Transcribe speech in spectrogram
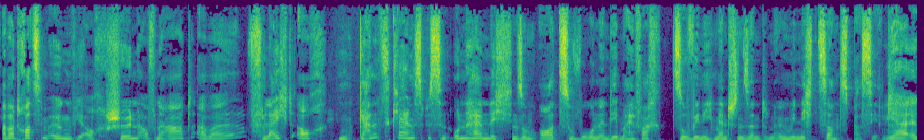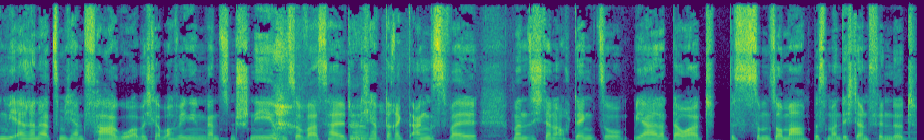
aber trotzdem irgendwie auch schön auf eine Art, aber vielleicht auch ein ganz kleines bisschen unheimlich, in so einem Ort zu wohnen, in dem einfach so wenig Menschen sind und irgendwie nichts sonst passiert. Ja, irgendwie erinnert es mich an Fargo, aber ich glaube auch wegen dem ganzen Schnee und sowas halt. Und ja. ich habe direkt Angst, weil man sich dann auch denkt, so, ja, das dauert bis zum Sommer, bis man dich dann findet.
